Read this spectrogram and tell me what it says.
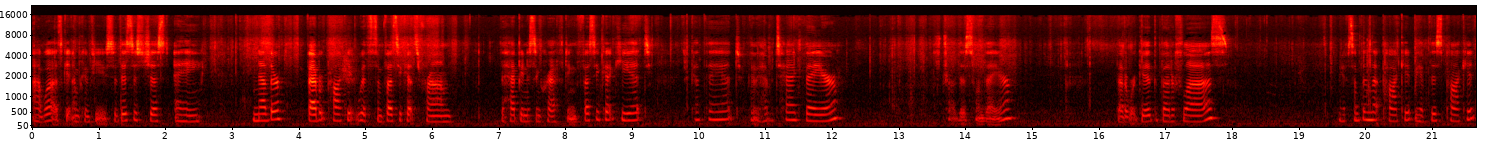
I was getting them confused. So this is just a another fabric pocket with some fussy cuts from the Happiness in Crafting Fussy Cut Kit. Got that. We're going to have a tag there. Let's try this one there. That'll work good. The butterflies. We have something in that pocket. We have this pocket.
